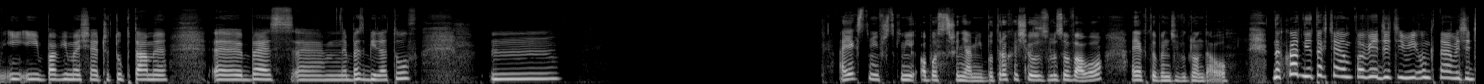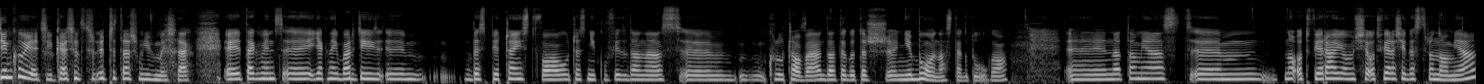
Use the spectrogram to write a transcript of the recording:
i, i bawimy się, czy tuptamy bez, bez biletów. A jak z tymi wszystkimi obostrzeniami? Bo trochę się zluzowało, a jak to będzie wyglądało? Dokładnie to chciałam powiedzieć i mi umknęła się. Dziękuję ci, Kasiu, czytasz mi w myślach. E, tak więc e, jak najbardziej e, bezpieczeństwo uczestników jest dla nas kluczowe, dlatego też nie było nas tak długo. Natomiast no, otwierają się, otwiera się gastronomia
